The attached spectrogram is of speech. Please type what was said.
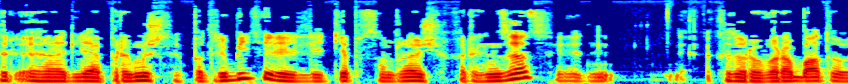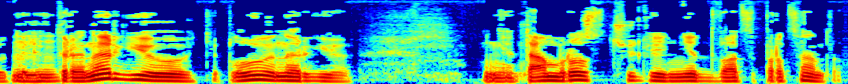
э, для промышленных потребителей, для теплоснабжающих организаций, которые вырабатывают электроэнергию, тепловую энергию, э, там рост чуть ли не 20%.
